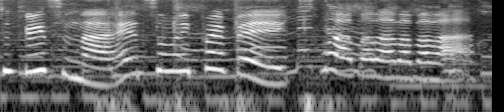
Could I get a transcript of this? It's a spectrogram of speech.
Got two grades in that. I had so many perfects. Blah, blah, blah, blah, blah, blah.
